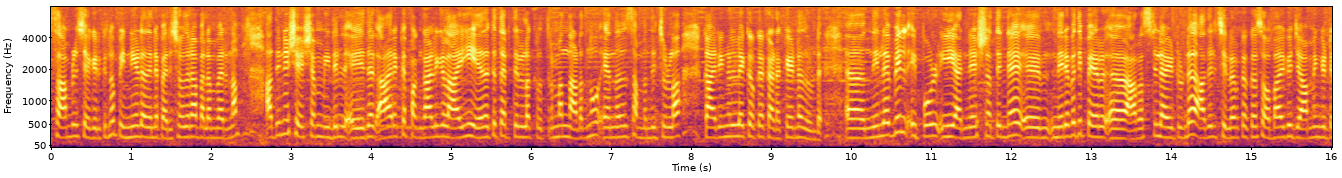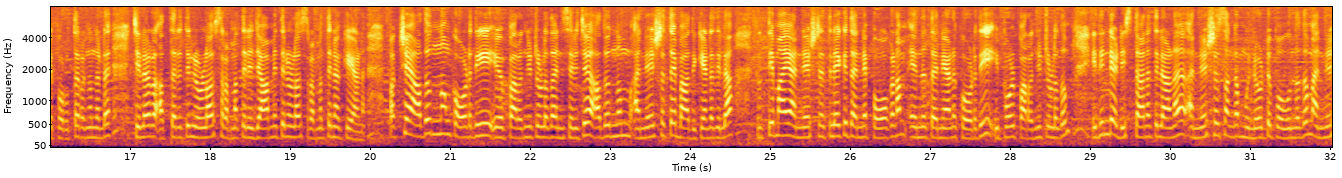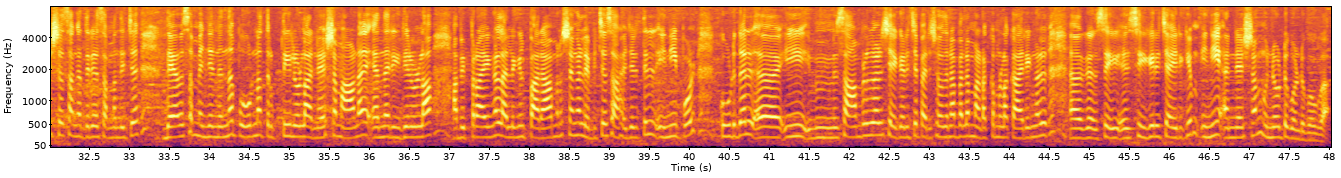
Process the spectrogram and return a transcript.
സാമ്പിൾ ശേഖരിക്കുന്നു. പിന്നീട് അതിന്റെ പരിശോധനാ ഫലം വരണം. അതിനുശേഷം ഇതിൽ ഏത് ആരൊക്കെ പങ്കാളികളായി ഏതൊക്കെ തരത്തിലുള്ള കൃത്രിമം നടന്നു എന്നത് സംബന്ധിച്ചുള്ള കാര്യങ്ങളിലേക്കൊക്കെ കടക്കേണ്ടതുണ്ട്. നിലവിൽ ഇപ്പോൾ ഈ അന്വേഷണത്തിന്റെ നിരവധി പേർ അറസ്റ്റിലായിട്ടുണ്ട്. അതിൽ ചിലർക്കൊക്കെ സ്വാഭാവിക ജാമ്യം കിട്ടി പുറത്തിറങ്ങുന്നുണ്ട്. ചിലർ അത്തരത്തിലുള്ള ശ്രമത്തിന് ജാമ്യത്തിനുള്ള ശ്രമത്തിനൊക്കെയാണ്. പക്ഷേ അതൊന്നും കോടതി പറഞ്ഞിട്ടുള്ളതനുസരിച്ച് അതൊന്നും അന്വേഷണത്തെ ബാധിക്കേണ്ടതില്ല. കൃത്യമായ അന്വേഷണത്തിലേക്ക് തന്നെ പോകണം എന്ന് തന്നെയാണ് കോടതി ഇപ്പോൾ പറഞ്ഞിട്ടുള്ളതും. ഇതിന്റെ അടിസ്ഥാനത്തിലാണ് അന്വേഷണ സംഘം മുന്നോട്ട് പോകുന്നതും. അന്വേഷണ സംഘത്തിനെ സംബന്ധിച്ച് ദേവസ്വം ബെഞ്ചിൽ നിന്ന് പൂർണ തൃപ്തിയിലുള്ള അന്വേഷണമാണ് എന്ന രീതിയിലുള്ള അഭിപ്രായങ്ങൾ അല്ലെങ്കിൽ പരാമർശങ്ങൾ ലഭിച്ച സാഹചര്യത്തിൽ ഇനിയിപ്പോൾ കൂടുതൽ ഈ സാമ്പിളുകൾ ശേഖരിച്ച് പരിശോധനാ ഫലം അടക്കമുള്ള കാര്യങ്ങൾ സ്വീകരിച്ചായിരിക്കും ഇനി അന്വേഷണം മുന്നോട്ട് കൊണ്ടുപോകുക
